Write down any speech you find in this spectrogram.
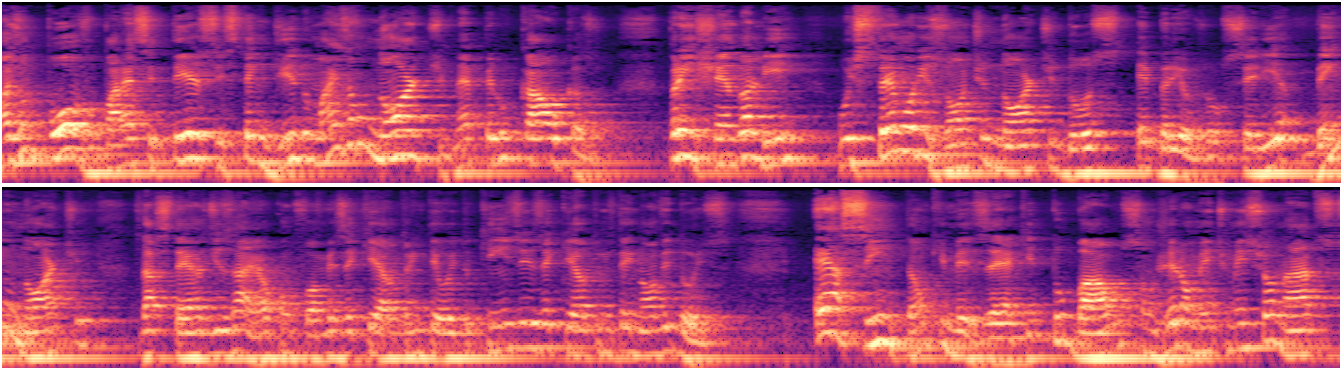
Mas o povo parece ter se estendido mais ao norte, né, pelo Cáucaso, preenchendo ali o extremo horizonte norte dos hebreus, ou seria bem no norte das terras de Israel, conforme Ezequiel 38:15 e Ezequiel 39:2. É assim então que Meseque e Tubal são geralmente mencionados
